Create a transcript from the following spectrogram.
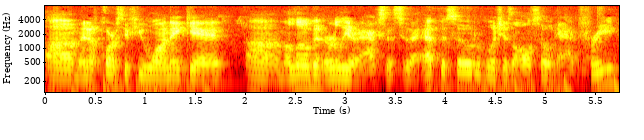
Um, and of course, if you want to get um, a little bit earlier access to the episode, which is also ad-free,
